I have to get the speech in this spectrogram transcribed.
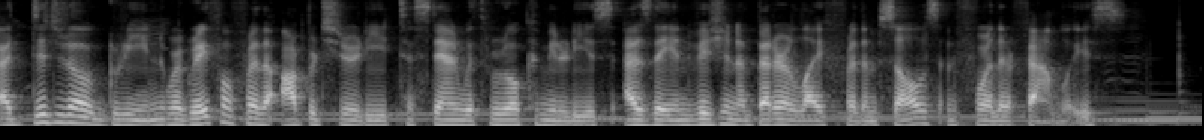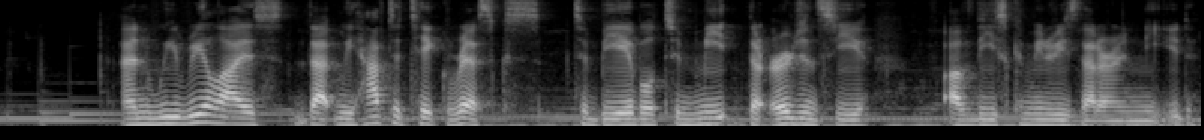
At Digital Green, we're grateful for the opportunity to stand with rural communities as they envision a better life for themselves and for their families. And we realize that we have to take risks to be able to meet the urgency of these communities that are in need.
